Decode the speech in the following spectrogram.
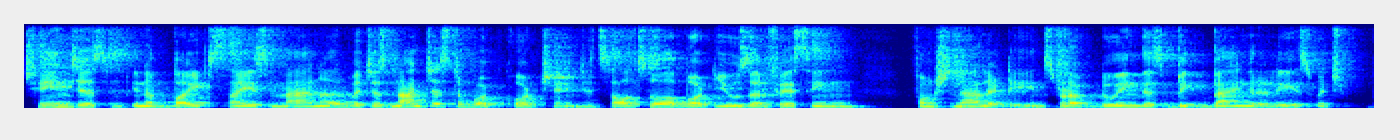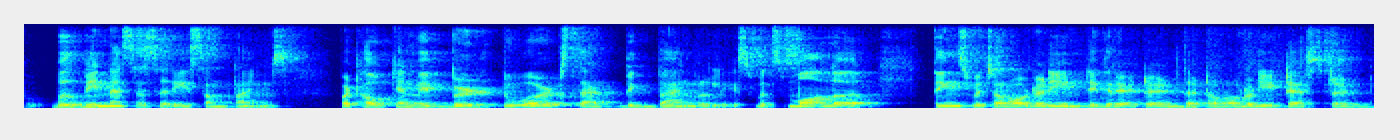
changes in a bite sized manner, which is not just about code change, it's also about user facing functionality instead of doing this big bang release, which will be necessary sometimes. But how can we build towards that big bang release with smaller things which are already integrated, that are already tested?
